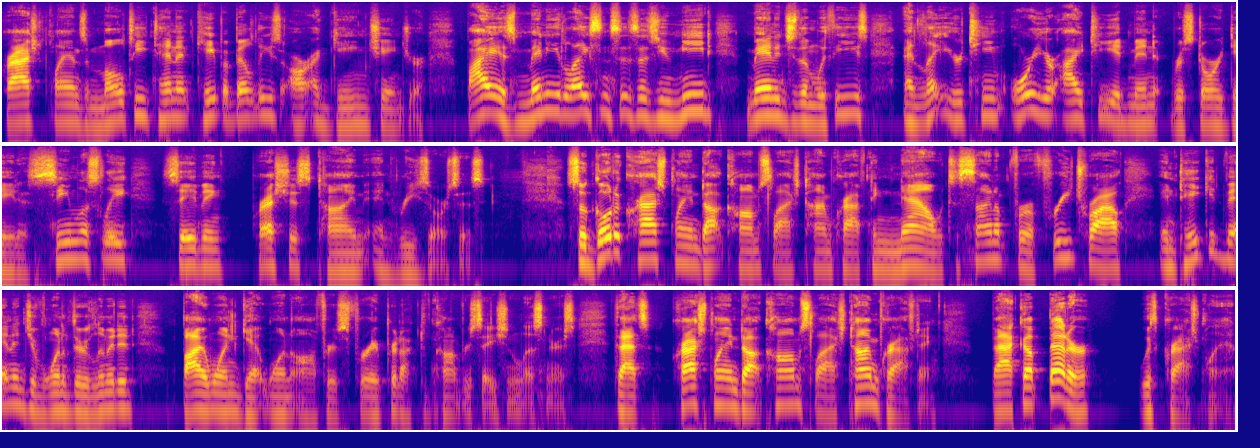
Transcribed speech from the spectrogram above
CrashPlan's multi tenant capabilities are a game changer. Buy as many licenses as you need, manage them with ease, and let your team or your IT admin restore data seamlessly, saving precious time and resources. So go to crashplan.com slash timecrafting now to sign up for a free trial and take advantage of one of their limited buy one, get one offers for a productive conversation listeners. That's crashplan.com slash timecrafting. Back up better with CrashPlan.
